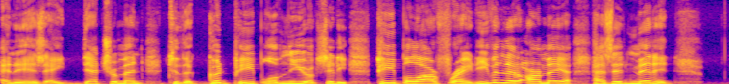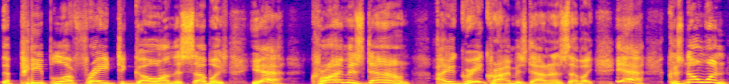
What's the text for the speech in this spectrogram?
and is a detriment to the good people of New York City. People are afraid. Even the, our mayor has admitted the people are afraid to go on the subways. Yeah, crime is down. I agree, crime is down on the subway. Yeah, because no one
